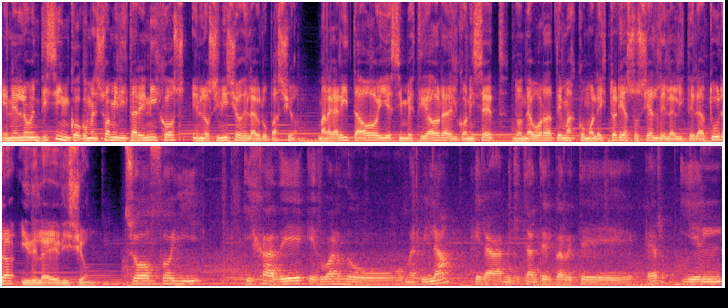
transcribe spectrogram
En el 95 comenzó a militar en Hijos en los inicios de la agrupación. Margarita hoy es investigadora del CONICET, donde aborda temas como la historia social de la literatura y de la edición. Yo soy hija de Eduardo Mervilá, era militante del PRT-ER y él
